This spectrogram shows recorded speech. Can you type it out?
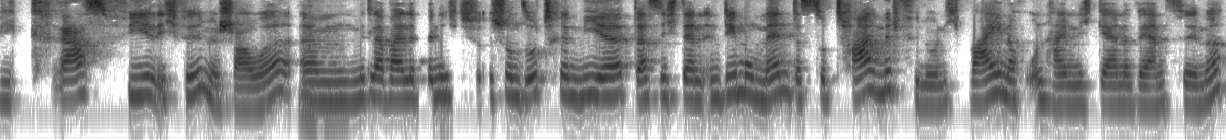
wie krass viel ich Filme schaue. Mhm. Ähm, mittlerweile bin ich schon so trainiert, dass ich dann in dem Moment das total mitfühle und ich weine auch unheimlich gerne während Filme.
